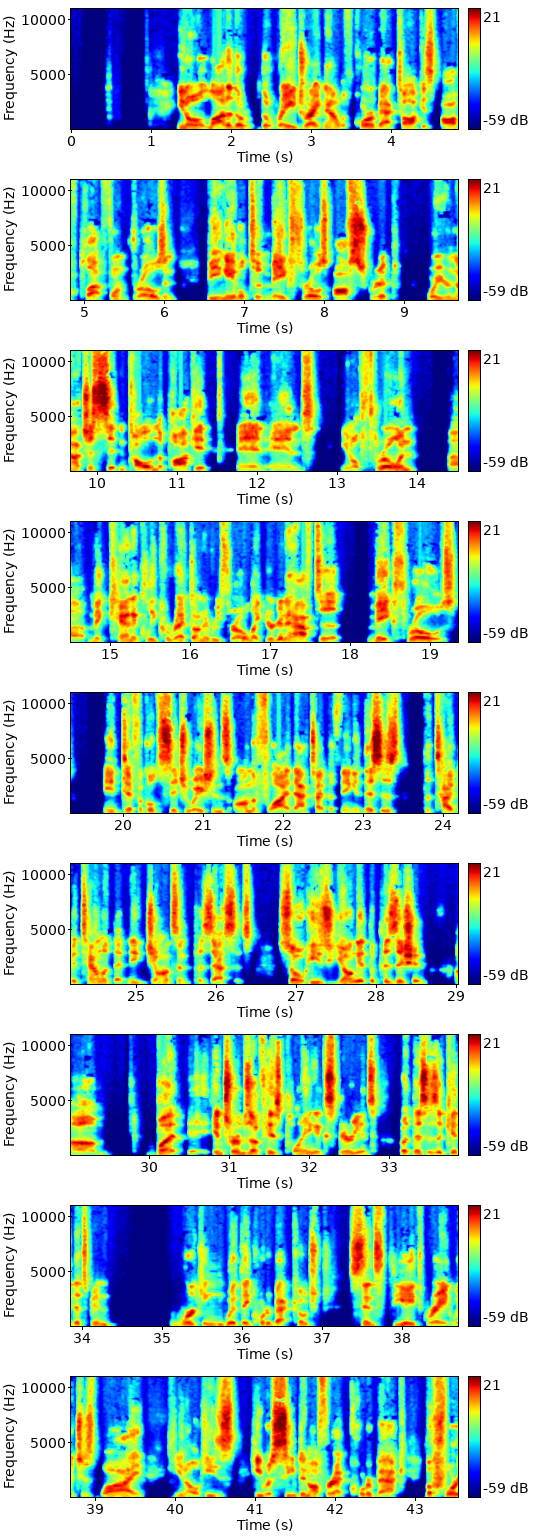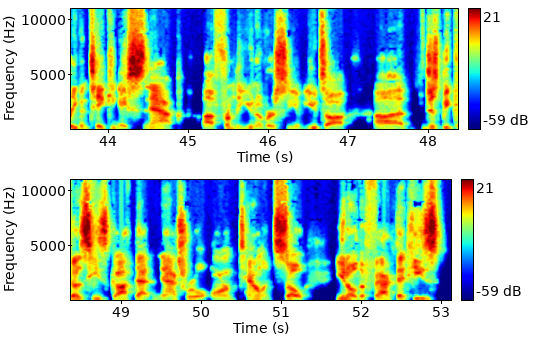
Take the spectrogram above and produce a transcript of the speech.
you know, a lot of the the rage right now with quarterback talk is off platform throws and being able to make throws off script where you're not just sitting tall in the pocket and and you know throwing uh, mechanically correct on every throw. Like you're going to have to make throws in difficult situations on the fly, that type of thing. And this is the type of talent that Nate Johnson possesses. So he's young at the position. Um, but in terms of his playing experience, but this is a kid that's been working with a quarterback coach since the eighth grade, which is why you know he's he received an offer at quarterback before even taking a snap uh, from the University of Utah, uh, just because he's got that natural arm talent. So you know the fact that he's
